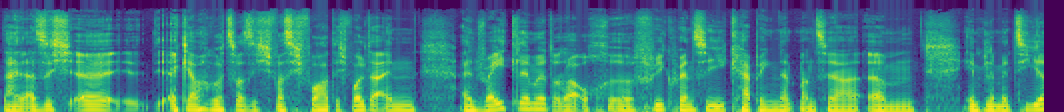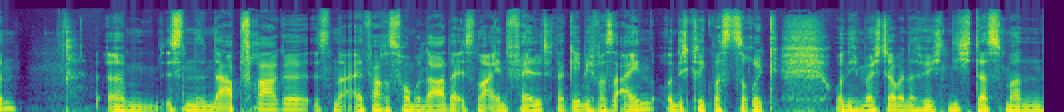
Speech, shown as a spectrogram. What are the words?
Nein, also ich äh, erkläre mal kurz, was ich, was ich vorhatte. Ich wollte ein, ein Rate-Limit oder auch äh, Frequency Capping nennt man es ja, ähm, implementieren ähm, ist eine Abfrage, ist ein einfaches Formular, da ist nur ein Feld, da gebe ich was ein und ich kriege was zurück. Und ich möchte aber natürlich nicht, dass man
